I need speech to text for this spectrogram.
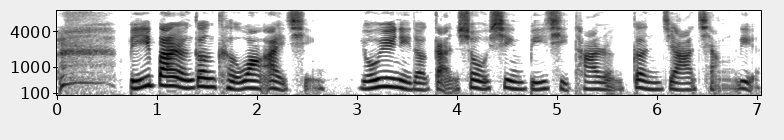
比一般人更渴望爱情。由于你的感受性比起他人更加强烈，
